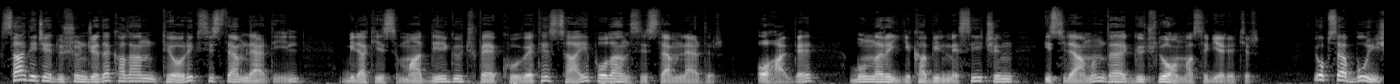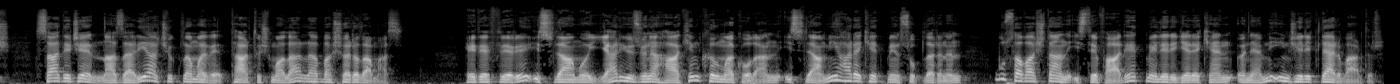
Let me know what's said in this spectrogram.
sadece düşüncede kalan teorik sistemler değil, bilakis maddi güç ve kuvvete sahip olan sistemlerdir. O halde bunları yıkabilmesi için İslam'ın da güçlü olması gerekir. Yoksa bu iş sadece nazari açıklama ve tartışmalarla başarılamaz. Hedefleri İslam'ı yeryüzüne hakim kılmak olan İslami hareket mensuplarının bu savaştan istifade etmeleri gereken önemli incelikler vardır.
